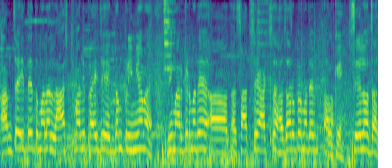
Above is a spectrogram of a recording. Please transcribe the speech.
आमच्या इथे तुम्हाला लास्ट वाली प्राइस एकदम प्रीमियम आहे जी मार्केटमध्ये अ, सातशे आठशे हजार रुपयामध्ये Okay. सेल होतात.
